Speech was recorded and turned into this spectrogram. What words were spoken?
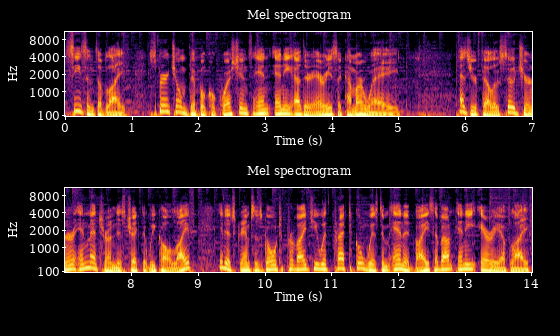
seasons of life, spiritual and biblical questions, and any other areas that come our way. As your fellow sojourner and mentor on this trek that we call life, it is Gramps' goal to provide you with practical wisdom and advice about any area of life.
